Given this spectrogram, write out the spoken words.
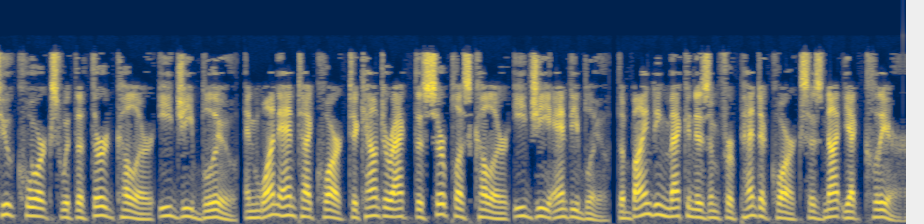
two quarks with the third color e.g. blue, and one antiquark to counteract the surplus color e.g. antiblue. The binding mechanism for pentaquarks is not yet clear.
